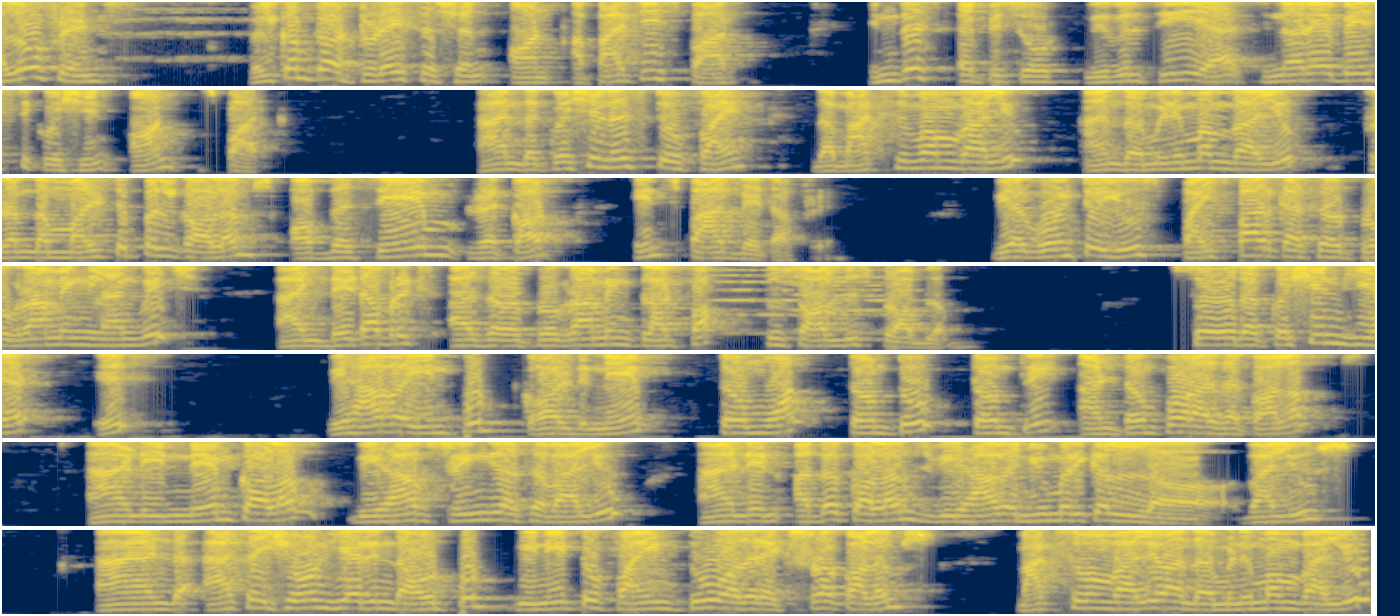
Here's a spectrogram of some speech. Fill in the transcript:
Hello friends, welcome to our today's session on Apache Spark. In this episode, we will see a scenario based question on Spark. And the question is to find the maximum value and the minimum value from the multiple columns of the same record in Spark data frame. We are going to use PySpark as our programming language and Databricks as our programming platform to solve this problem. So the question here is we have an input called name, term 1, term 2, term 3 and term 4 as a columns and in name column we have string as a value. And in other columns we have a numerical uh, values. And as I shown here in the output we need to find two other extra columns maximum value and the minimum value.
